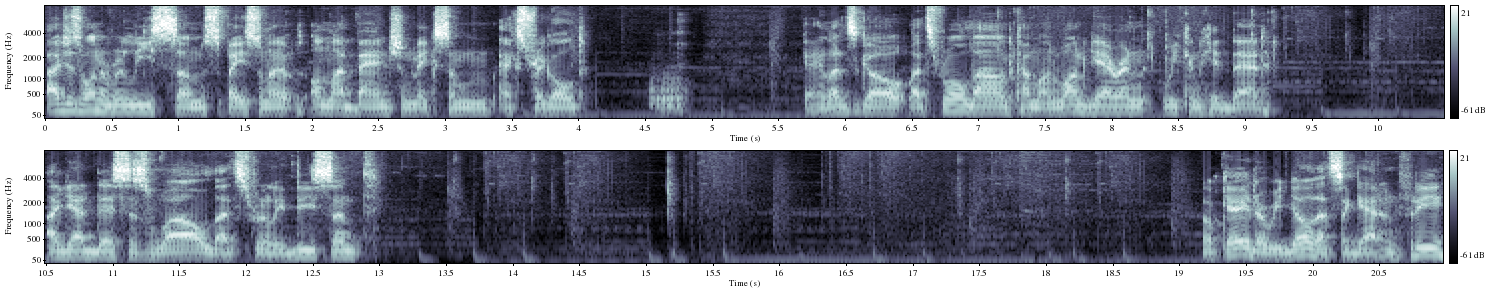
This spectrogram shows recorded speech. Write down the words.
I just want to release some space on my, on my bench and make some extra gold. Okay, let's go. Let's roll down. Come on, one Garen. We can hit that. I get this as well. That's really decent. Okay, there we go. That's a Garen 3.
